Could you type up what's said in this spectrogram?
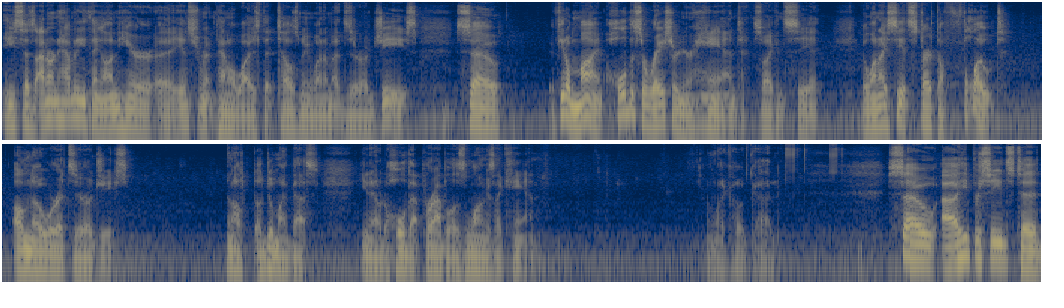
he says, I don't have anything on here, uh, instrument panel wise, that tells me when I'm at zero G's. So if you don't mind, hold this eraser in your hand so I can see it. And when I see it start to float, I'll know we're at zero G's. And I'll, I'll do my best, you know, to hold that parabola as long as I can. I'm like, oh God. So uh, he proceeds to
